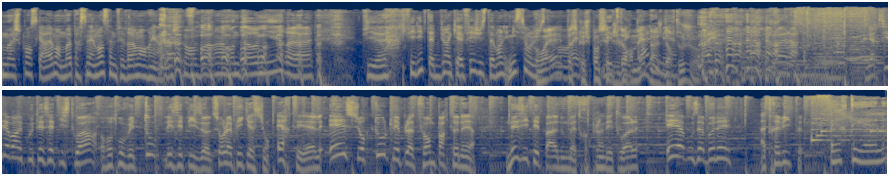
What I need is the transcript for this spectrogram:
Moi, je pense carrément. Moi, personnellement, ça me fait vraiment rien. Moi, je peux en boire un avant de dormir. euh, Puis euh, Philippe, t'as bu un café juste avant l'émission. Ouais, parce que je pensais que je dormais, calme, ben je dors toujours. voilà. Merci d'avoir écouté cette histoire. Retrouvez tous les épisodes sur l'application RTL et sur toutes les plateformes partenaires. N'hésitez pas à nous mettre plein d'étoiles et à vous abonner. À très vite. RTL.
